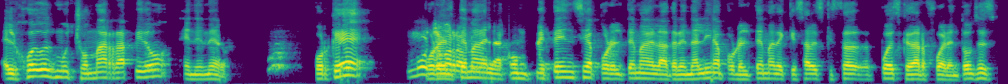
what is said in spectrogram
el juego es mucho más rápido en enero. ¿Por qué? por el tema de la competencia, por el tema de la adrenalina, por el tema de que sabes que puedes quedar fuera. Entonces,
